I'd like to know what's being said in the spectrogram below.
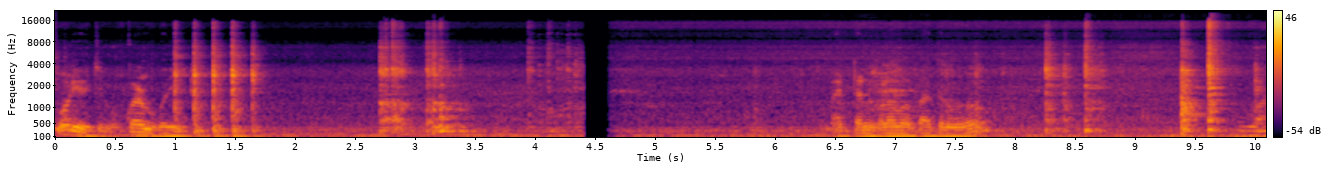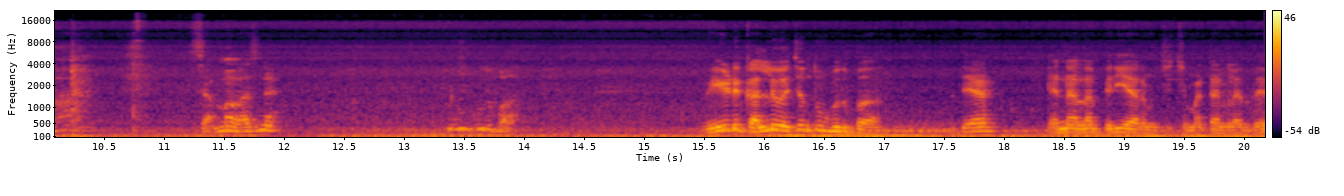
மூடி வச்சுருவோம். குழம்பு கொதிக்கிட்டு மட்டன் குழம்ப பார்த்துருவோம். வா. செம்ம வாசனை. தூக்குதுப்பா வீடு கல் வச்சும் தூக்குதுப்பா. பார்த்தியா எண்ணெய்லாம் பிரிய ஆரம்பிச்சிச்சு மட்டன்லேருந்து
